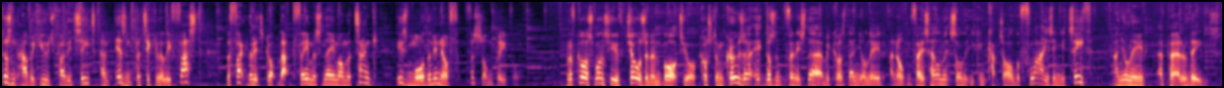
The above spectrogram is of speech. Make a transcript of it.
doesn't have a huge padded seat and isn't particularly fast, the fact that it's got that famous name on the tank is more than enough for some people. But of course, once you've chosen and bought your custom cruiser, it doesn't finish there because then you'll need an open face helmet so that you can catch all the flies in your teeth and you'll need a pair of these.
